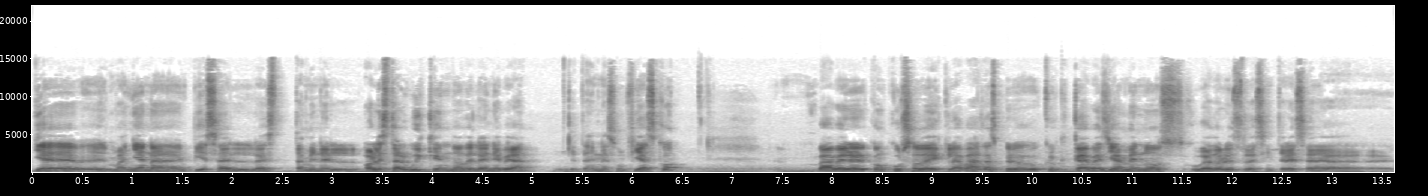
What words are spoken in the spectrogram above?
ya eh, mañana empieza el, es- también el All-Star Weekend, ¿no? De la NBA, que también es un fiasco. Va a haber el concurso de clavadas, pero creo que cada vez ya menos jugadores les interesa eh,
